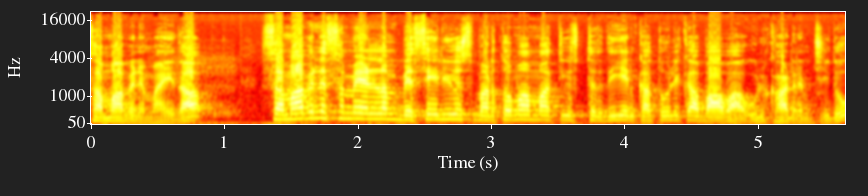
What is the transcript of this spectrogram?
സമാപനമായത്. സമാപന സമ്മേളനം ബെസേലിയോസ് മർത്തോമ മാത്യൂസ് തൃതീയൻ കത്തോലിക്ക ബാവ ഉദ്ഘാടനം ചെയ്തു.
